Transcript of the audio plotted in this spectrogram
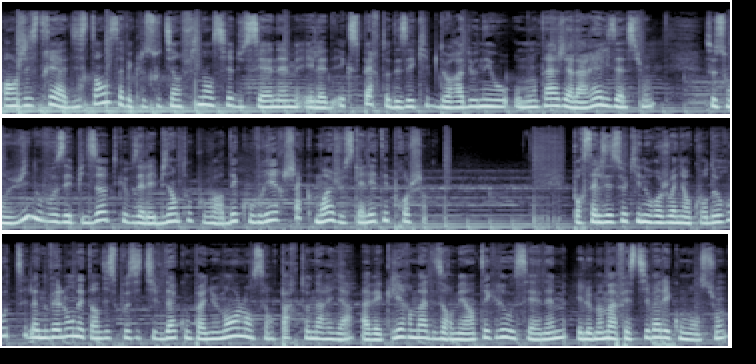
Enregistrée à distance avec le soutien financier du CNM et l'aide experte des équipes de Radio Néo au montage et à la réalisation, ce sont 8 nouveaux épisodes que vous allez bientôt pouvoir découvrir chaque mois jusqu'à l'été prochain. Pour celles et ceux qui nous rejoignent en cours de route, la Nouvelle Onde est un dispositif d'accompagnement lancé en partenariat avec l'IRMA désormais intégré au CNM et le MAMA Festival et Convention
